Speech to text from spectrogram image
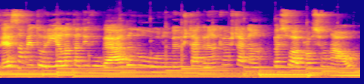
Essa mentoria ela está divulgada no, no, meu Instagram, que é um Instagram pessoal e profissional.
